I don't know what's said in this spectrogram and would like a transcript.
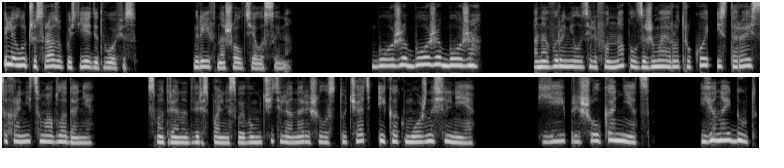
Или лучше сразу пусть едет в офис». Гриф нашел тело сына. «Боже, боже, боже!» Она выронила телефон на пол, зажимая рот рукой и стараясь сохранить самообладание. Смотря на дверь спальни своего мучителя, она решила стучать и как можно сильнее. Ей пришел конец. Ее найдут.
